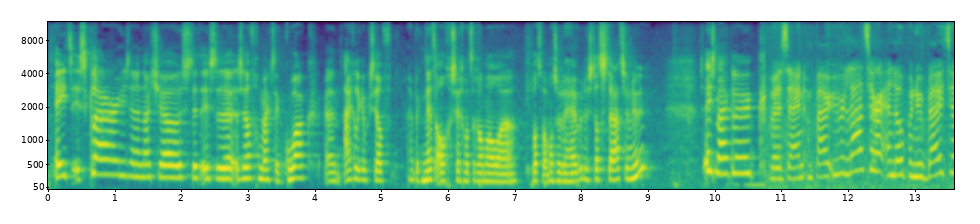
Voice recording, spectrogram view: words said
Het eten is klaar. Hier zijn de nachos. Dit is de zelfgemaakte guac. En eigenlijk heb ik zelf heb ik net al gezegd wat, er allemaal, eh, wat we allemaal zullen hebben. Dus dat staat er nu. Eet smakelijk. We zijn een paar uur later en lopen nu buiten.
